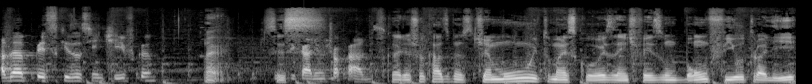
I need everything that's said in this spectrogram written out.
cada pesquisa científica, É, vocês ficariam chocados. ficariam chocados mesmo. Tinha muito mais coisa, a gente fez um bom filtro ali.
